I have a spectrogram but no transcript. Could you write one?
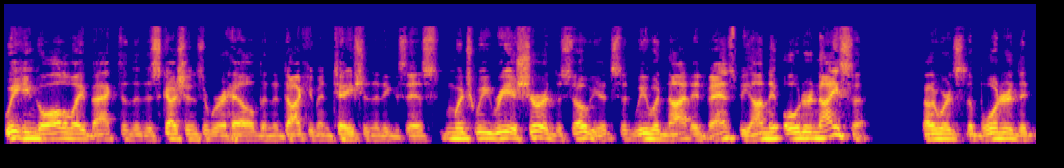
we can go all the way back to the discussions that were held and the documentation that exists, in which we reassured the Soviets that we would not advance beyond the Oder-Neisse. In other words, the border that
